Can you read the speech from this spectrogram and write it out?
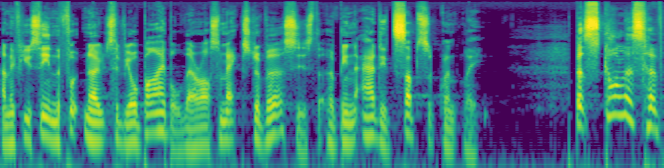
And if you see in the footnotes of your Bible, there are some extra verses that have been added subsequently. But scholars have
